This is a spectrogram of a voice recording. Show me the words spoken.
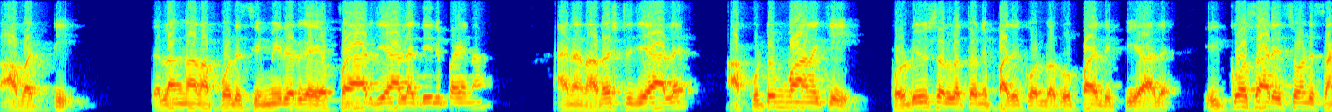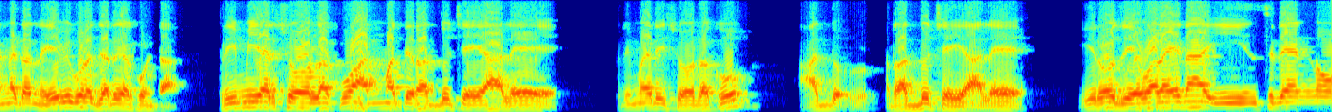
కాబట్టి తెలంగాణ పోలీస్ ఇమీడియట్గా ఎఫ్ఐఆర్ చేయాలి దీనిపైన? ఆయనను అరెస్ట్ చేయాలి. ఆ కుటుంబానికి ప్రొడ్యూసర్లతోని పది కోట్ల రూపాయలు ఇప్పియాలి. ఇంకోసారి ఇటువంటి సంఘటనలు ఏవి కూడా జరగకుండా ప్రీమియర్ షోలకు అనుమతి రద్దు చేయాలి. ప్రీమియర్ షోలకు అద్దు రద్దు చేయాలి. ఈరోజు ఎవరైనా ఈ ఇన్సిడెంట్ను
